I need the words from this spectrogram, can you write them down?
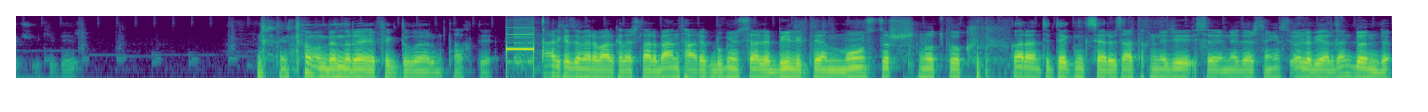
3, 2, 1. tamam ben oraya efekti koyarım tak diye. Herkese merhaba arkadaşlar ben Tarık. Bugün sizlerle birlikte Monster Notebook Garanti Teknik Servis artık nece ne derseniz öyle bir yerden döndü.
